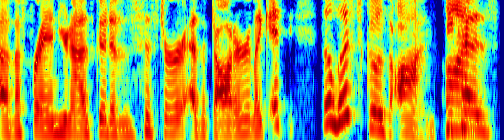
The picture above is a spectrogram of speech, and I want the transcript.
of a friend. You're not as good as a sister, as a daughter. Like it, the list goes on because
